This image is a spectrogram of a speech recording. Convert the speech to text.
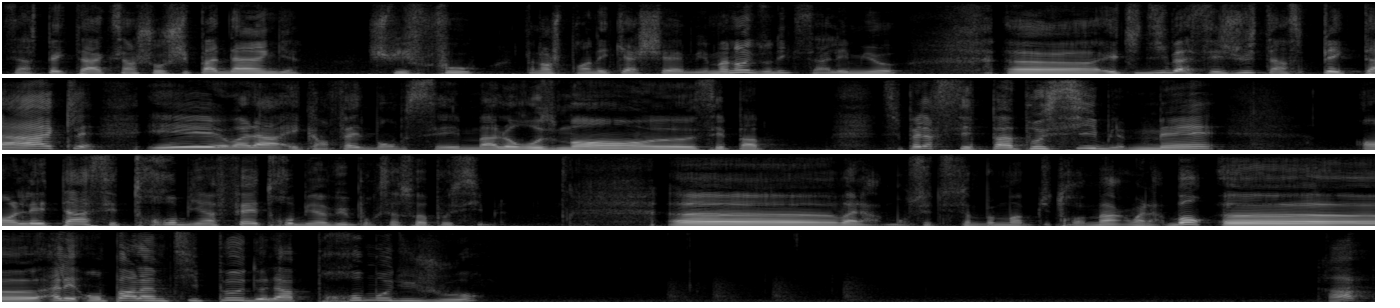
c'est un spectacle, c'est un show. Je suis pas dingue, je suis fou. Maintenant, je prends des cachets, mais maintenant ils ont dit que ça allait mieux. Euh, et tu dis, bah, c'est juste un spectacle et voilà, et qu'en fait, bon, c'est malheureusement, euh, c'est pas, c'est pas dire que c'est pas possible, mais en l'état, c'est trop bien fait, trop bien vu pour que ça soit possible. Euh, voilà, bon, c'était simplement ma petite remarque. Voilà. Bon, euh, allez, on parle un petit peu de la promo du jour. Crap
